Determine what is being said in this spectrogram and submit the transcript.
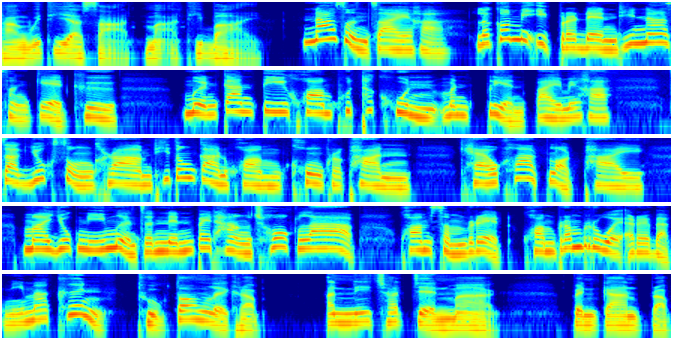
ทางวิทยาศาสตร์มาอธิบาย น่าสนใจค่ะ แล้วก็มีอีกประเด็นที่น่าสังเกตคือ เหมือนการตีความพุทธคุณมันเปลี่ยนไปไหมคะ จากยุคสงครามที่ต้องการความคงกระพันแคล้วคลาดปลอดภัย มายุคนี้เหมือนจะเน้นไปทางโชคลาภความสำเร็จความร่ำรวยอะไรแบบนี้มากขึ้น ถูกต้องเลยครับ อันนี้ชัดเจนมาก เป็นการปรับ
